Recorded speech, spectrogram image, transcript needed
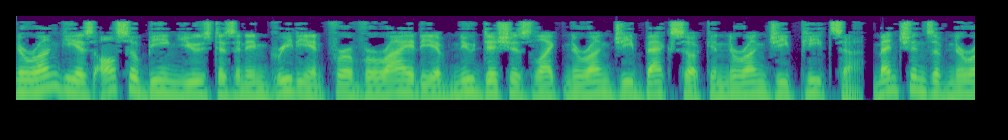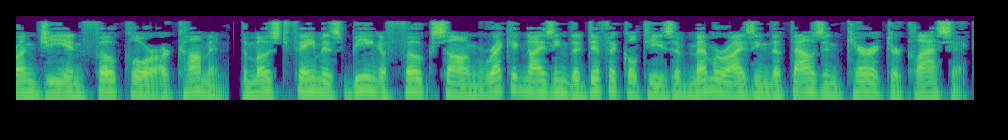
Nurungji is also being used as an ingredient for a variety of new dishes like nurungji baeksuk and nurungji pizza. Mentions of nurungji in folklore are common, the most famous being a folk song recognizing the difficulties of memorizing the thousand character classic.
